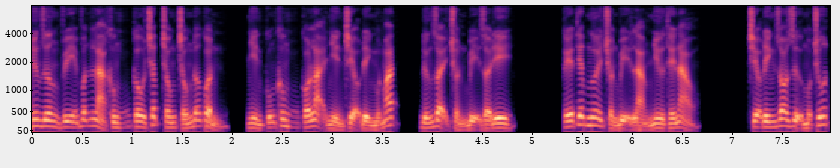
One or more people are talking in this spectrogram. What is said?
nhưng dương vĩ vẫn là không câu chấp chống chống đỡ quần, nhìn cũng không có lại nhìn triệu đình một mắt, đứng dậy chuẩn bị rời đi. Kế tiếp ngươi chuẩn bị làm như thế nào? Triệu đình do dự một chút,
